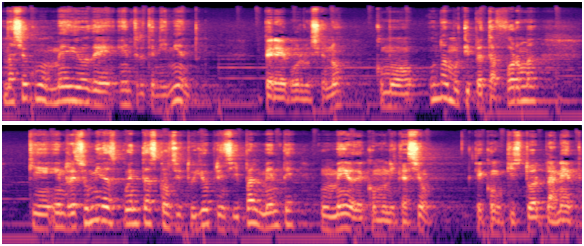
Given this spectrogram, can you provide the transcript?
nació como medio de entretenimiento, pero evolucionó como una multiplataforma que en resumidas cuentas constituyó principalmente un medio de comunicación que conquistó el planeta.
